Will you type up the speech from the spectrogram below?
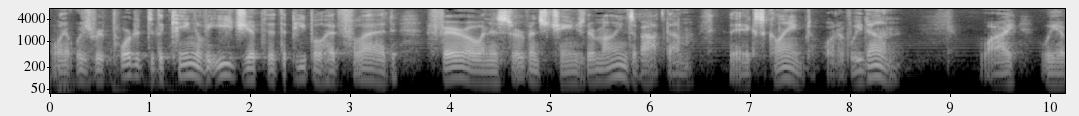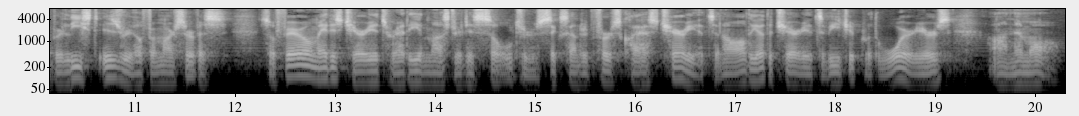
When it was reported to the king of Egypt that the people had fled, Pharaoh and his servants changed their minds about them. They exclaimed, What have we done? Why, we have released Israel from our service. So Pharaoh made his chariots ready and mustered his soldiers, 600 first class chariots, and all the other chariots of Egypt with warriors on them all.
